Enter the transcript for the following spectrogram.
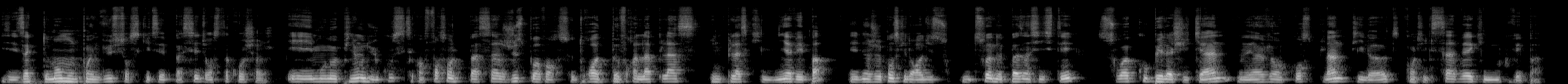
C'est exactement mon point de vue sur ce qui s'est passé durant cet accrochage. Et mon opinion, du coup, c'est qu'en forçant le passage juste pour avoir ce droit d'avoir la place, une place qu'il n'y avait pas, eh bien je pense qu'il aura dû soit ne pas insister, soit couper la chicane. On a vu en course plein de pilotes, quand ils savaient qu'ils ne pouvaient pas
